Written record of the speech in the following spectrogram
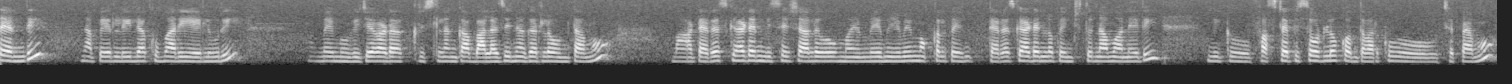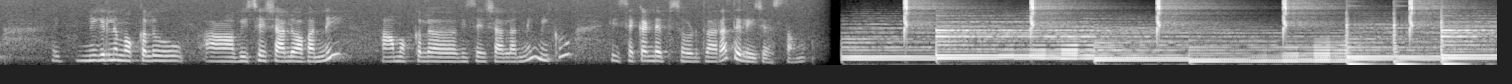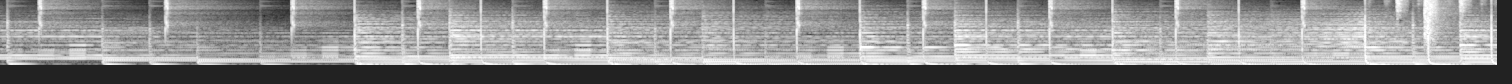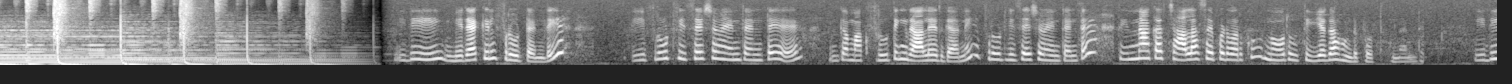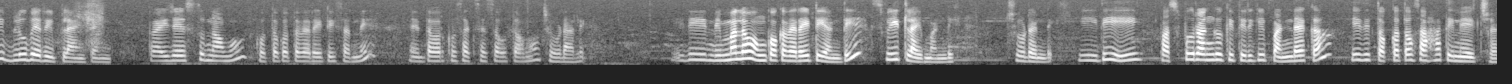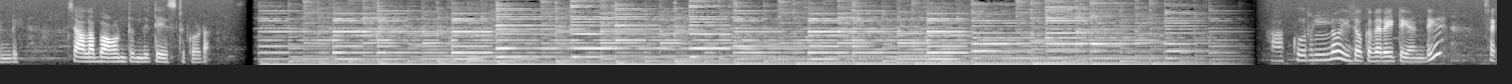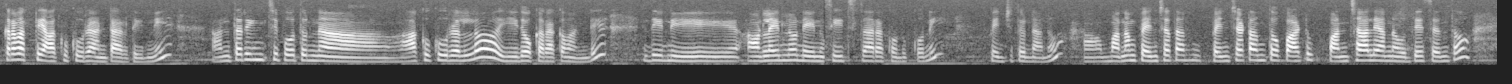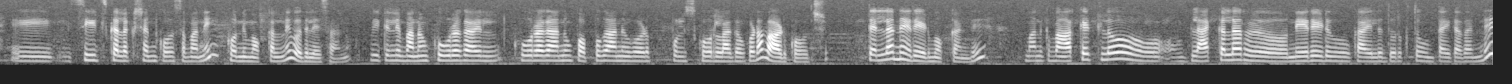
నమస్తే అండి. నా పేరు లీలా కుమారి ఏలూరి. మేము విజయవాడ కృష్ణలంక బాలాజీ నగర్లో ఉంటాము. మా టెర్రస్ గార్డెన్ విశేషాలు మేము ఏమేమి మొక్కలు పె టెర్రస్ గార్డెన్లో పెంచుతున్నాము అనేది మీకు ఫస్ట్ ఎపిసోడ్లో కొంతవరకు చెప్పాము. మిగిలిన మొక్కలు ఆ విశేషాలు అవన్నీ ఆ మొక్కల విశేషాలన్నీ మీకు ఈ సెకండ్ ఎపిసోడ్ ద్వారా తెలియజేస్తాము. మిరాకిల్ ఫ్రూట్ అండి. ఈ ఫ్రూట్ విశేషం ఏంటంటే ఇంకా మాకు ఫ్రూటింగ్ రాలేదు కానీ ఫ్రూట్ విశేషం ఏంటంటే తిన్నాక చాలాసేపటి వరకు నోరు తీయగా ఉండిపోతుందండి. ఇది బ్లూబెర్రీ ప్లాంట్ అండి. ట్రై చేస్తున్నాము కొత్త కొత్త వెరైటీస్ అన్నీ. ఎంతవరకు సక్సెస్ అవుతామో చూడాలి. ఇది నిమ్మలో ఇంకొక వెరైటీ అండి స్వీట్ లైమ్ అండి. చూడండి ఇది పసుపు రంగుకి తిరిగి పండాక ఇది తొక్కతో సహా తినేయచ్చండి. చాలా బాగుంటుంది టేస్ట్ కూడా. ఆకుకూరల్లో ఇది ఒక వెరైటీ అండి. చక్రవర్తి ఆకుకూర అంటారు దీన్ని. అంతరించిపోతున్న ఆకుకూరల్లో ఇది ఒక రకం అండి. దీన్ని ఆన్లైన్లో నేను సీడ్స్ ద్వారా కొనుక్కొని పెంచుతున్నాను. మనం పెంచటం పెంచటంతో పాటు పంచాలి అన్న ఉద్దేశంతో ఈ సీడ్స్ కలెక్షన్ కోసమని కొన్ని మొక్కల్ని వదిలేశాను. వీటిని మనం కూరగాయలు కూరగాను పప్పుగాను కూడా పులుసు కూరలాగా కూడా వాడుకోవచ్చు. తెల్ల నేరేడు మొక్క అండి మనకి మార్కెట్లో బ్లాక్ కలర్ నేరేడు కాయలు దొరుకుతూ ఉంటాయి కదండి.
